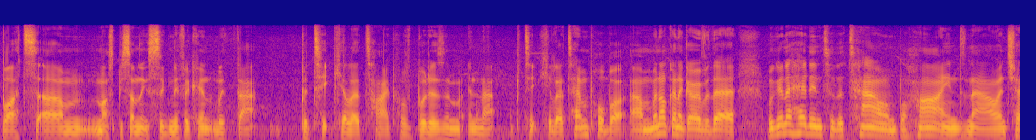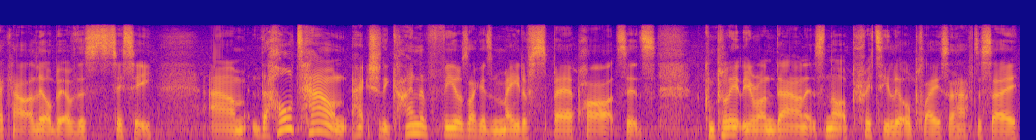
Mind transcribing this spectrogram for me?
but um, must be something significant with that particular type of Buddhism in that particular temple. But um, we're not going to go over there. We're going to head into the town behind now and check out a little bit of the city. Um, the whole town actually kind of feels like it's made of spare parts. It's completely run down. It's not a pretty little place, I have to say.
